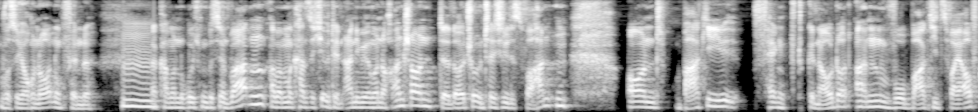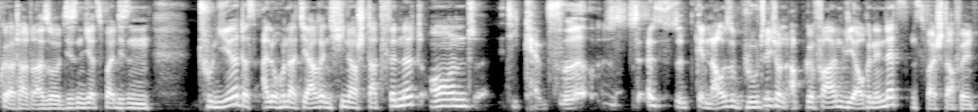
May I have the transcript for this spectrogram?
Was ich auch in Ordnung finde. Mhm. Da kann man ruhig ein bisschen warten, aber man kann sich den Anime immer noch anschauen. Der deutsche Untertitel ist vorhanden. Und Baki fängt genau dort an, wo Baki 2 aufgehört hat. Also die sind jetzt bei diesen Turnier, das alle 100 Jahre in China stattfindet und die Kämpfe sind genauso blutig und abgefahren wie auch in den letzten zwei Staffeln.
